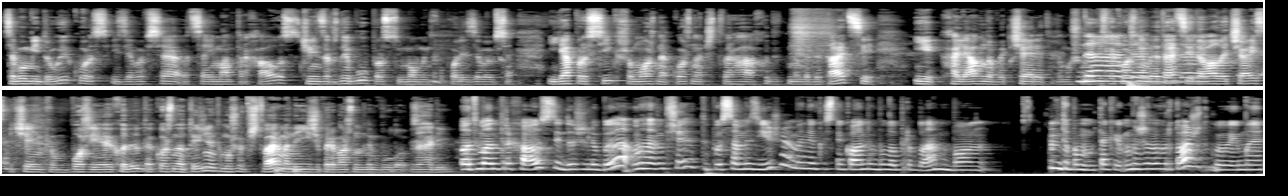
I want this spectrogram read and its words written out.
Це був мій другий курс, і з'явився оцей мантра хаус. Чи він завжди був, просто момент по полі з'явився. І я просік, що можна кожного четверга ходити на медитації і халявно вечеряти, тому що да, ми після кожної да, медитації да, давали чай з печеньком. Боже, я ходив до кожного тижня, тому що в четвер мене їжі переважно не було взагалі. От мантра хаус я дуже любила. Взагалі, типу, саме з їжею в мене якось ніколи не було проблем, бо. Ну, типу, так ми жили в гуртожитку, і ми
